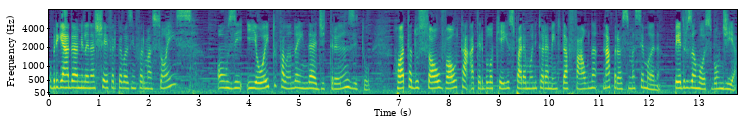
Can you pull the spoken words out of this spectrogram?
Obrigada, Milena Schaefer, pelas informações. 11 e 8, falando ainda de trânsito. Rota do Sol volta a ter bloqueios para monitoramento da fauna na próxima semana. Pedro Zanrosso, bom dia.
